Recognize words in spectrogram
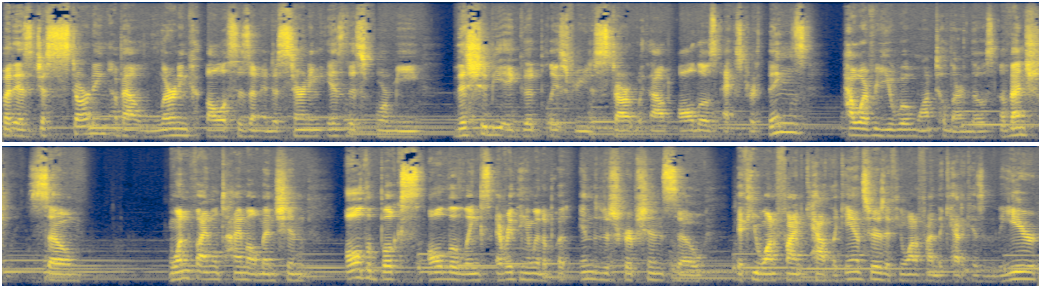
But as just starting about learning Catholicism and discerning, is this for me? This should be a good place for you to start without all those extra things. However, you will want to learn those eventually. So, one final time I'll mention all the books, all the links, everything I'm going to put in the description. So if you want to find Catholic answers, if you want to find the Catechism of the Year,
